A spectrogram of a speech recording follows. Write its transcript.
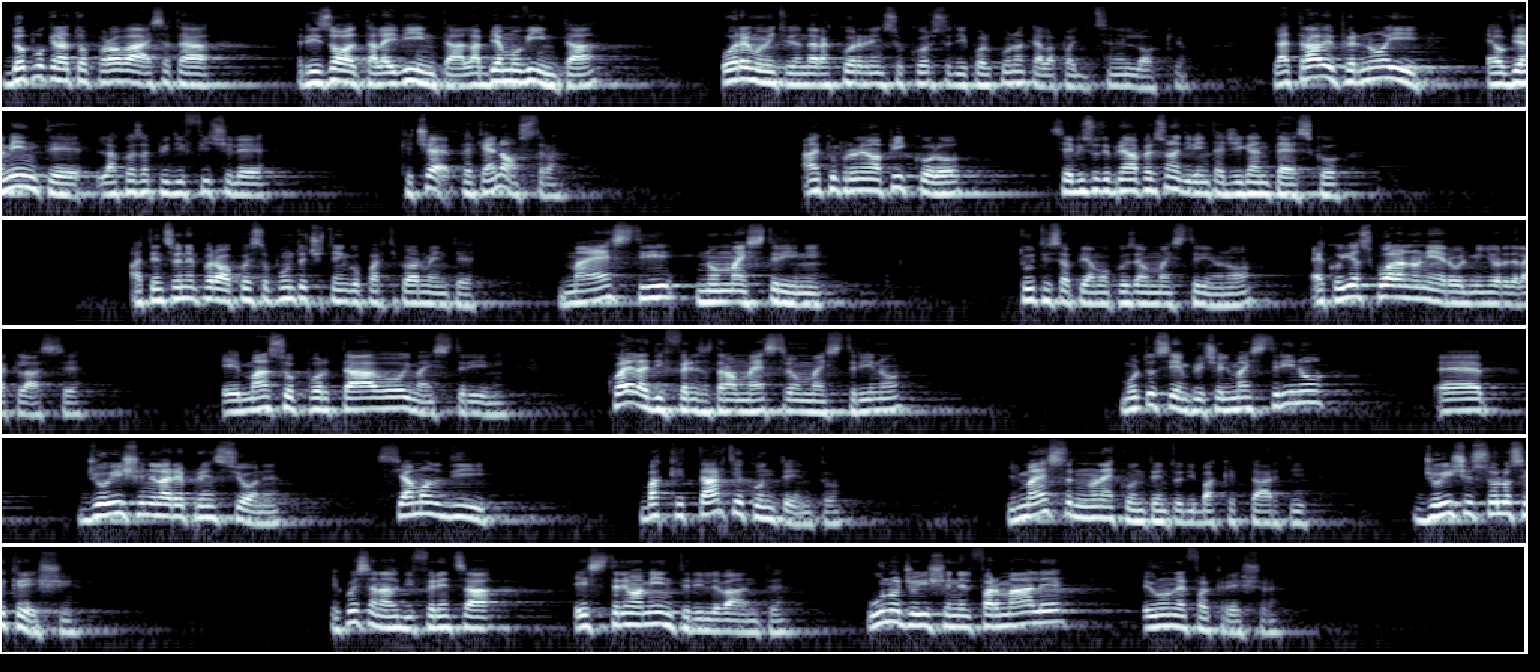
Dopo che la tua prova è stata risolta, l'hai vinta, l'abbiamo vinta, ora è il momento di andare a correre in soccorso di qualcuno che ha la pagliuzza nell'occhio. La trave per noi è ovviamente la cosa più difficile che c'è, perché è nostra. Anche un problema piccolo, se è vissuto in prima persona, diventa gigantesco. Attenzione però, a questo punto ci tengo particolarmente, maestri non maestrini. Tutti sappiamo cos'è un maestrino, no? Ecco, io a scuola non ero il migliore della classe e mal sopportavo i maestrini. Qual è la differenza tra un maestro e un maestrino? Molto semplice, il maestrino eh, gioisce nella reprensione, si ha modo di bacchettarti e contento. Il maestro non è contento di bacchettarti, gioisce solo se cresci. E questa è una differenza estremamente rilevante. Uno gioisce nel far male e uno nel far crescere.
